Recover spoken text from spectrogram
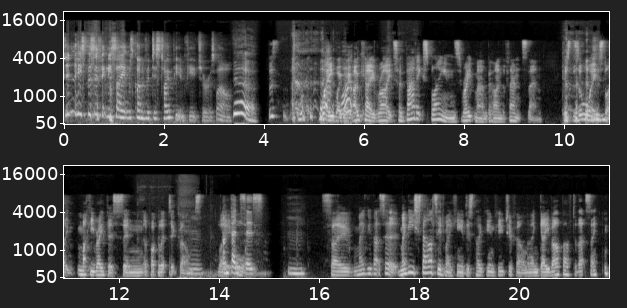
didn't he specifically say it was kind of a dystopian future as well? Yeah. This- wait, wait, wait. Okay, right. So that explains Rape Man Behind the Fence then. Because there's always like mucky rapists in apocalyptic films. Mm. Like, And fences. always. Mm. So maybe that's it. Maybe he started making a dystopian future film and then gave up after that scene.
